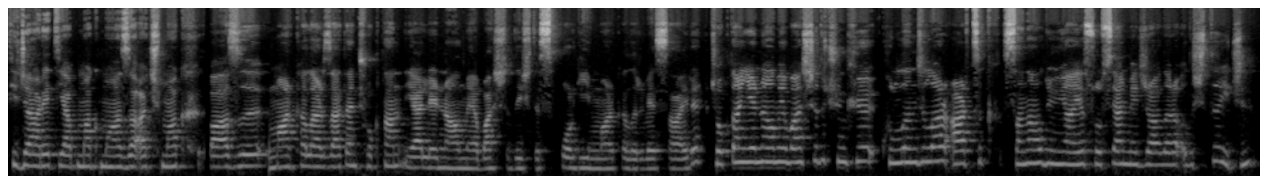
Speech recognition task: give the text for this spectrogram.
ticaret yapmak, mağaza açmak, bazı markalar zaten çoktan yerlerini almaya başladı işte spor giyim markaları vesaire. Çoktan yerini almaya başladı çünkü kullanıcılar artık sanal dünyaya, sosyal mecralara alıştığı için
